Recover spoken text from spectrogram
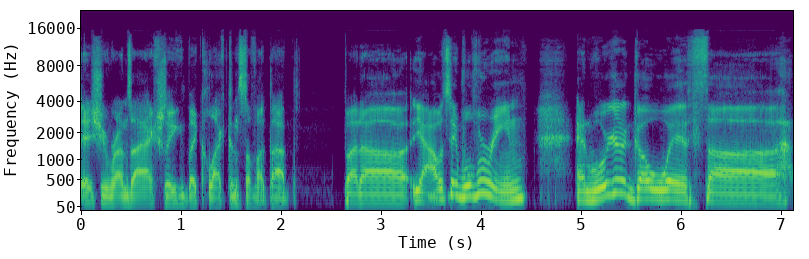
issue runs I actually like collect and stuff like that. But uh, yeah, I would say Wolverine, and we're gonna go with uh,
